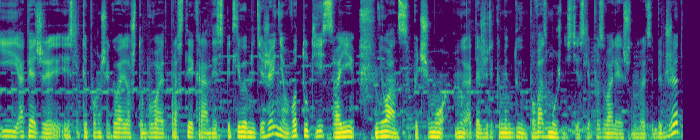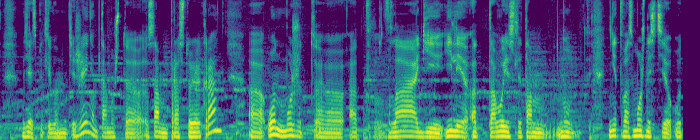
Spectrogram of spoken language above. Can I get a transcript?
И, опять же, если ты помнишь, я говорил, что бывают простые экраны с петлевым натяжением, вот тут есть свои нюансы, почему мы, опять же, рекомендуем по возможности, если позволяет, что называется, бюджет, взять с петлевым натяжением, потому что самый простой экран, э, он может э, от влаги или от того, если там ну, нет возможности вот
